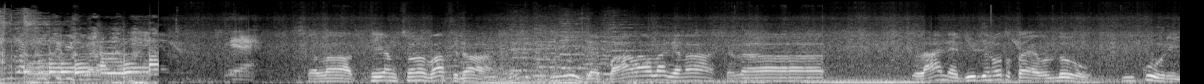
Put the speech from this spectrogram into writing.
পুরা শক্তি দিছি বেটা শালা টেনশন বাসরা। তুই যে ভালো লাগে না শালা লাইনে বিদিন অত তাই বলল কি করি?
